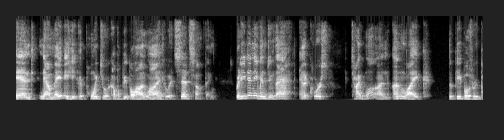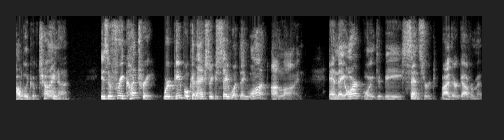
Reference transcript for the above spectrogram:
And now maybe he could point to a couple people online who had said something, but he didn't even do that. And of course, Taiwan, unlike the People's Republic of China, is a free country where people can actually say what they want online and they aren't going to be censored by their government.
